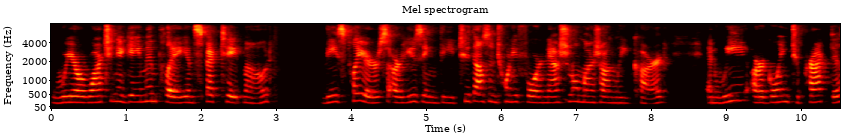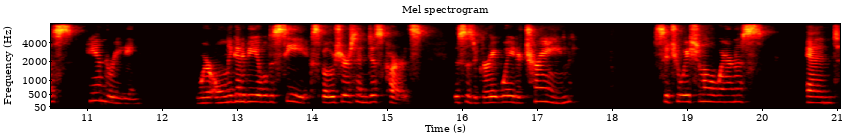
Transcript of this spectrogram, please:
We are watching a game in play in spectate mode. These players are using the 2024 National Mahjong League card, and we are going to practice hand reading. We're only going to be able to see exposures and discards. This is a great way to train situational awareness and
